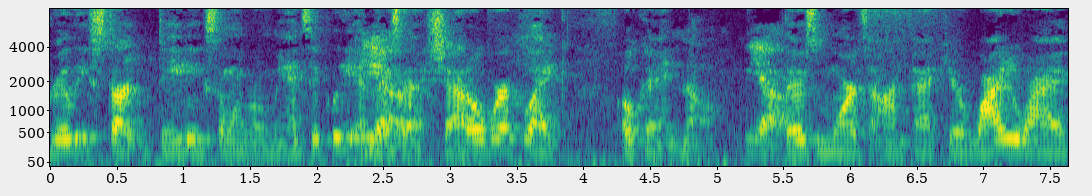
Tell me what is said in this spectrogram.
really start dating someone romantically and there's that shadow work like okay no Yeah. there's more to unpack here. Why do I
